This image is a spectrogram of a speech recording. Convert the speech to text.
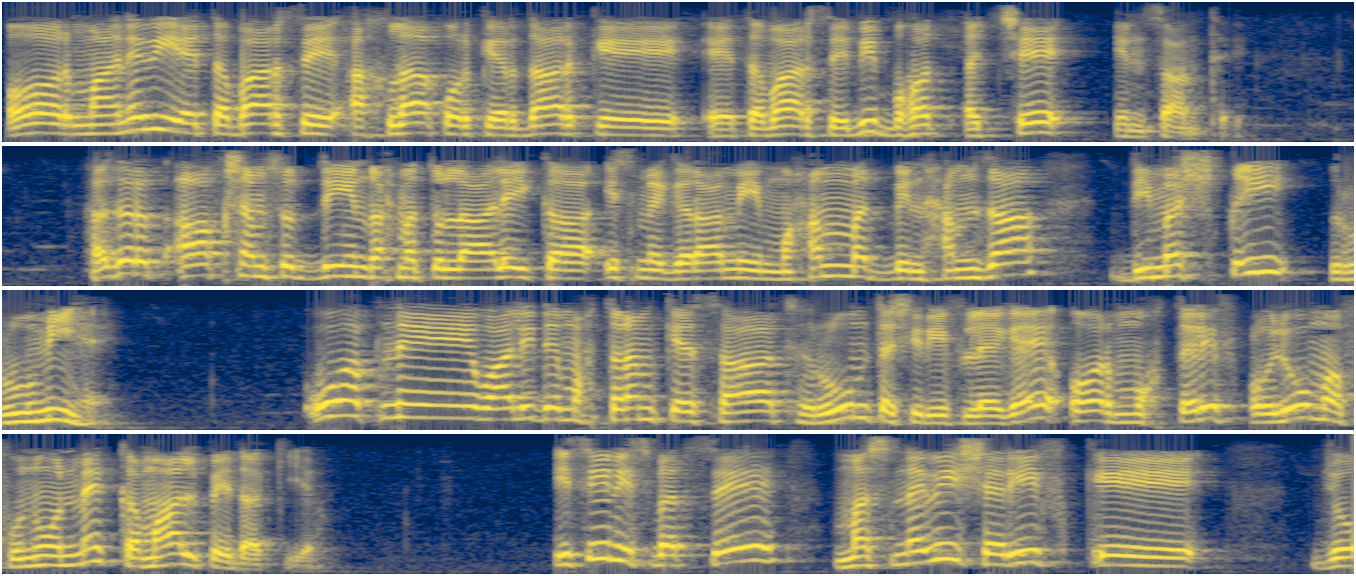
اور معنوی اعتبار سے، اخلاق اور کردار کے اعتبار سے بھی بہت اچھے انسان تھے۔ حضرت آق شمس الدین رحمت اللہ علیہ کا اسم گرامی محمد بن حمزہ دمشقی رومی ہے۔ وہ اپنے والد محترم کے ساتھ روم تشریف لے گئے اور مختلف علوم و فنون میں کمال پیدا کیا۔ اسی نسبت سے مصنوی شریف کے جو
